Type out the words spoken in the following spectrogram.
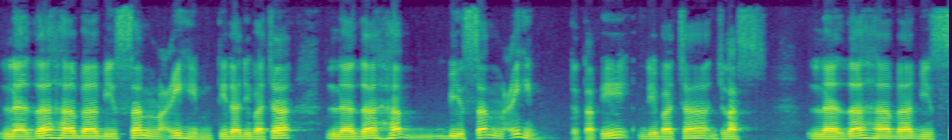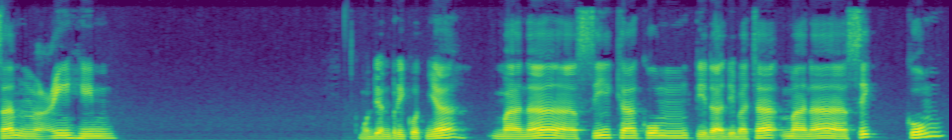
la bisam'ihim. Tidak dibaca la bisam'ihim. Tetapi dibaca jelas. La bisam'ihim. Kemudian berikutnya manasikakum tidak dibaca manasikum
